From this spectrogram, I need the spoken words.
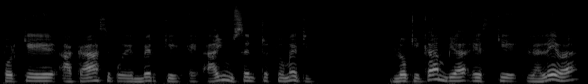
porque acá se pueden ver que eh, hay un centro geométrico. Lo que cambia es que la leva,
